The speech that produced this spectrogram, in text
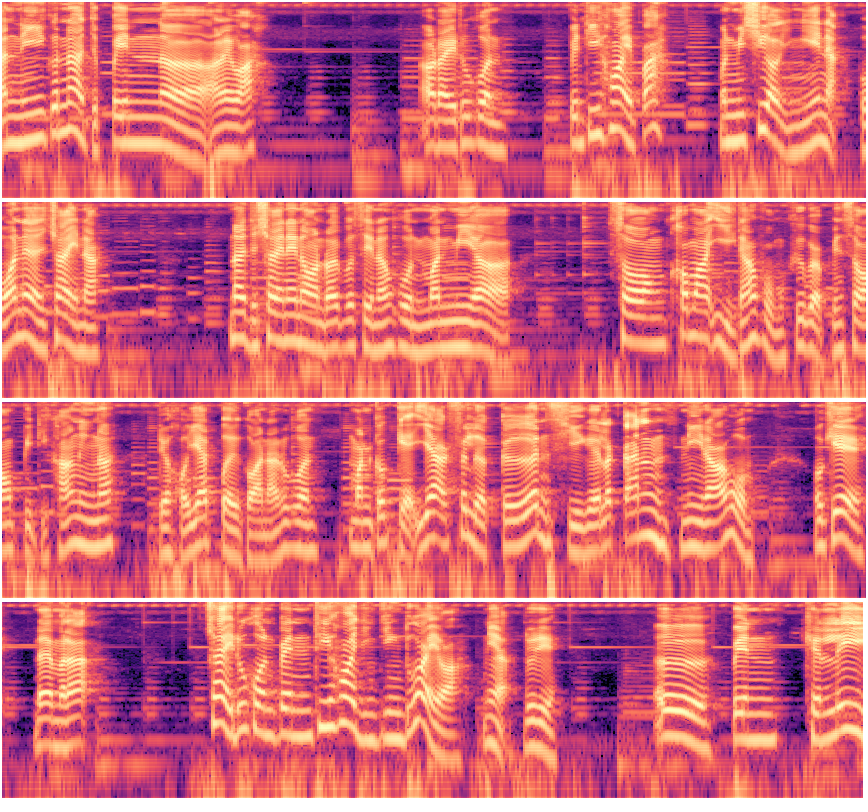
อันนี้ก็น่าจะเป็นเอ่ออะไรวะ อะไรทุกคนเป็นที่ห้อยปะมันมีเชือกอย่างนี้เนี่ยผมว่าน่าจะใช่นะน่าจะใช่แน่นอนร้อยเปอร์เซ็นต์นะคนมันมีเอ่อซองเข้ามาอีกนะครับผมคือแบบเป็นซองปิดอีกครั้งหนึ่งนะเดี๋ยวขออนุญาตเปิดก่อนนะทุกคน มันก็แกะยากซะเหลือเกินฉีกเลยละกันนี่นะครับผม โอเค ได้มาละ ใช่ทุกคนเป็นที่ห้อยจริง ๆ ด้วยวะเนี่ยดูดิ เออ เป็นเคนลี่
